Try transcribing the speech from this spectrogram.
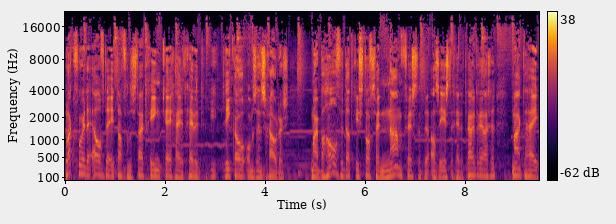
Vlak voor de elfde etappe van de start ging... kreeg hij het gele tri- tricot om zijn schouders. Maar behalve dat Christophe zijn naam vestigde als eerste gele truidrager... maakte hij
